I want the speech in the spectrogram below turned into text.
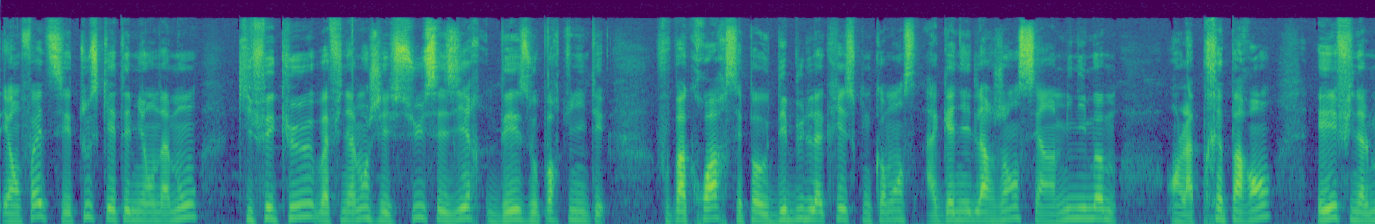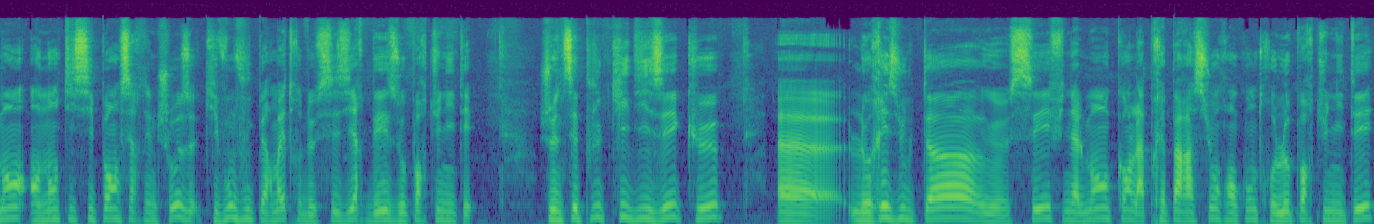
Et en fait, c'est tout ce qui a été mis en amont qui fait que bah, finalement, j'ai su saisir des opportunités. Faut pas croire, ce n'est pas au début de la crise qu'on commence à gagner de l'argent, c'est un minimum en la préparant et finalement en anticipant certaines choses qui vont vous permettre de saisir des opportunités. Je ne sais plus qui disait que euh, le résultat, euh, c'est finalement quand la préparation rencontre l'opportunité.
